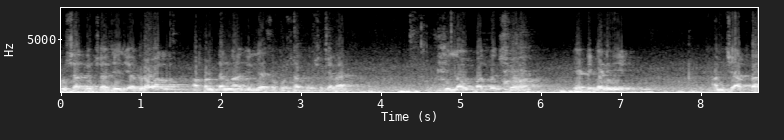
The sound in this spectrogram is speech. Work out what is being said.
कोषाध्यक्ष अजयजी अग्रवाल आपण त्यांना जिल्ह्याचा कोषाध्यक्ष केला आहे. जिल्हा उपाध्यक्ष या ठिकाणी आमची आत्ता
